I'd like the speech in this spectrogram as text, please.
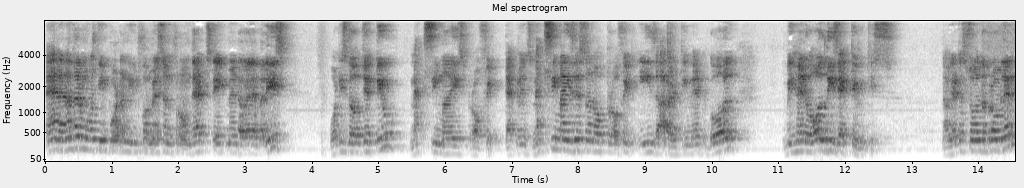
And another most important information from that statement available is what is the objective? Maximize profit. That means maximization of profit is our ultimate goal behind all these activities. Now let us solve the problem.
